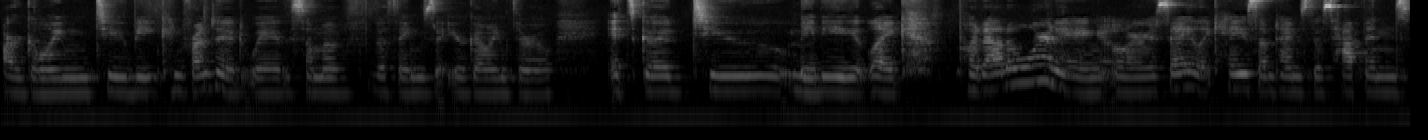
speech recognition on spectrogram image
are going to be confronted with some of the things that you're going through, it's good to maybe like put out a warning or say like hey sometimes this happens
